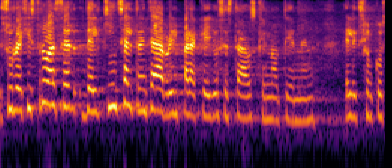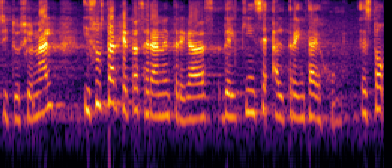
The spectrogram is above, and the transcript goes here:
su registro va a ser del 15 al 30 de abril para aquellos estados que no tienen elección constitucional y sus tarjetas serán entregadas del 15 al 30 de junio. Esto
